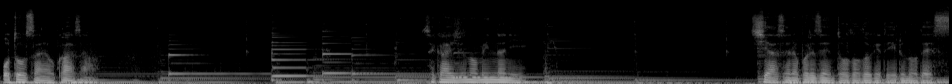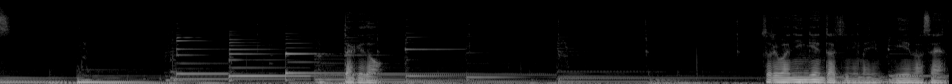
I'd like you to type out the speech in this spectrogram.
お父さんやお母さん世界中のみんなに幸せなプレゼントを届けているのです。だけどそれは人間たちにも見えません。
